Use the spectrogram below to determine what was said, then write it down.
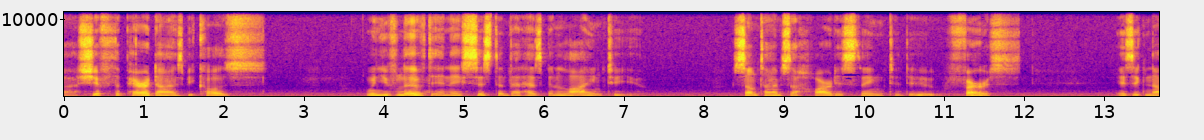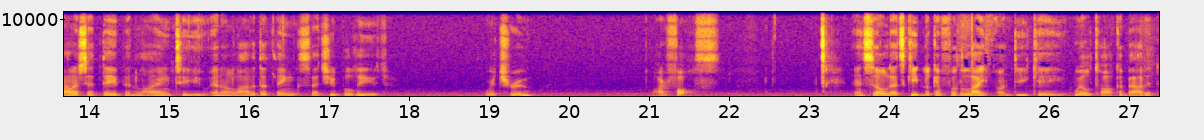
uh, shift the paradigms because when you've lived in a system that has been lying to you, sometimes the hardest thing to do first is acknowledge that they've been lying to you and a lot of the things that you believed were true are false. And so let's keep looking for the light on DK Will Talk About It.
